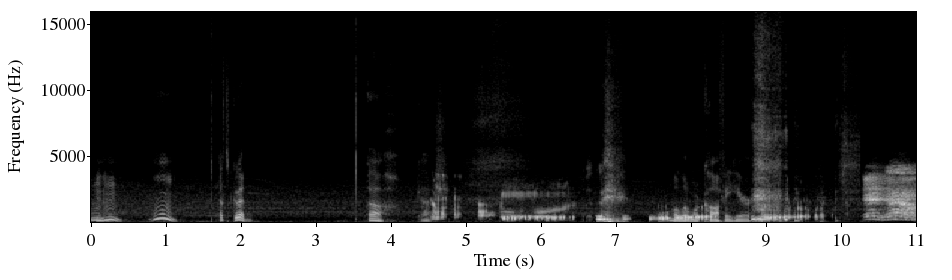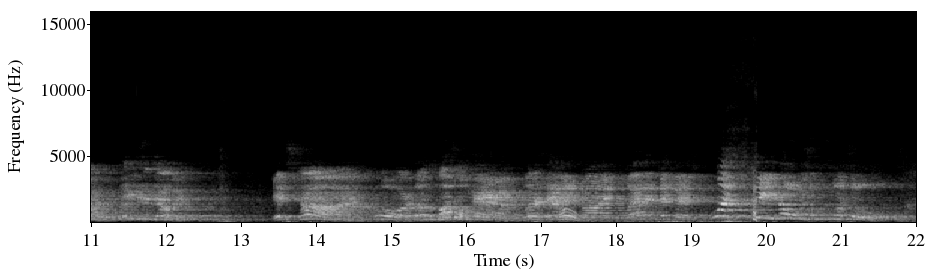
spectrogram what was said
Mm-hmm. Mm. That's good. Oh gosh. I'm a little more coffee here. And now, ladies and gentlemen, it's time for the Muscle Cam presented Oh. by Planet Fitness. Let's see those muscles.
